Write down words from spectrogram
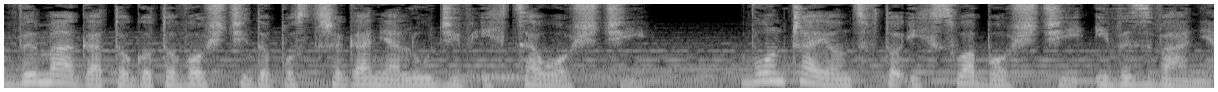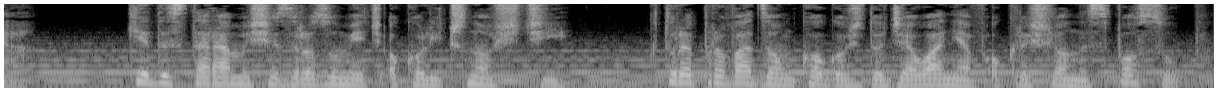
Wymaga to gotowości do postrzegania ludzi w ich całości, włączając w to ich słabości i wyzwania. Kiedy staramy się zrozumieć okoliczności, które prowadzą kogoś do działania w określony sposób,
